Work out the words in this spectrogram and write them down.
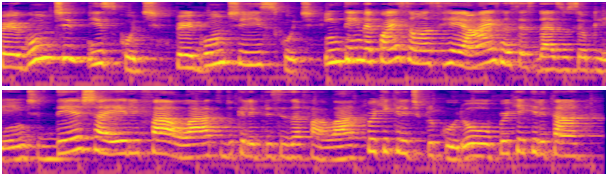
Pergunte e escute. Pergunte e escute. Entenda quais são as reais necessidades do seu cliente. Deixa ele falar tudo que ele precisa falar. Por que, que ele te procurou? Por que, que ele tá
